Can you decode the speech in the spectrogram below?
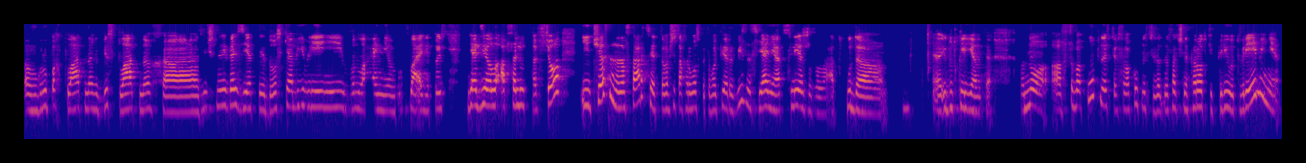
в группах платных, бесплатных, а, различные газеты, доски объявлений в онлайне, в офлайне. То есть я делала абсолютно все. И честно, на старте, это вообще сахаровоз, это мой первый бизнес, я не отслеживала, откуда э, идут клиенты. Но а, в совокупности, в совокупности за достаточно короткий период времени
